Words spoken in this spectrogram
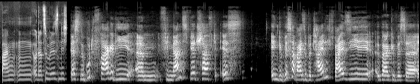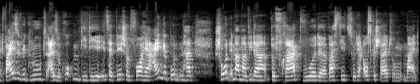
Banken oder zumindest nicht? Das ist eine gute Frage. Die ähm, Finanzwirtschaft ist in gewisser Weise beteiligt, weil sie über gewisse Advisory Groups, also Gruppen, die die EZB schon vorher eingebunden hat, schon immer mal wieder befragt wurde, was die zu der Ausgestaltung meint.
